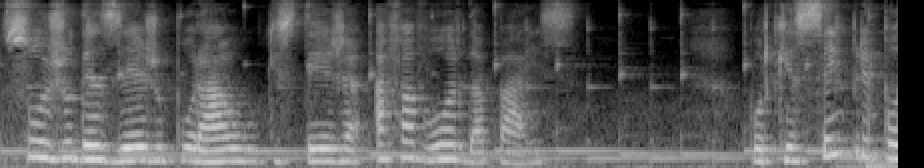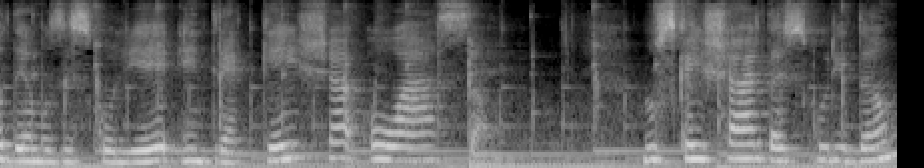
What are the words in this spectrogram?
surge o desejo por algo que esteja a favor da paz. Porque sempre podemos escolher entre a queixa ou a ação nos queixar da escuridão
